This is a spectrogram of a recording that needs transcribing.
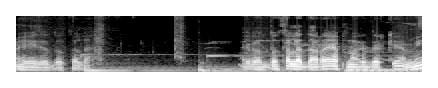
এই যে দোতলা এবার দোতলায় দাঁড়াই আপনাদেরকে আমি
